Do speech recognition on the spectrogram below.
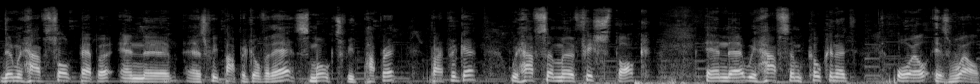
Then we have salt, pepper, and uh, uh, sweet paprika over there, smoked sweet paprika. We have some uh, fish stock, and uh, we have some coconut oil as well.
